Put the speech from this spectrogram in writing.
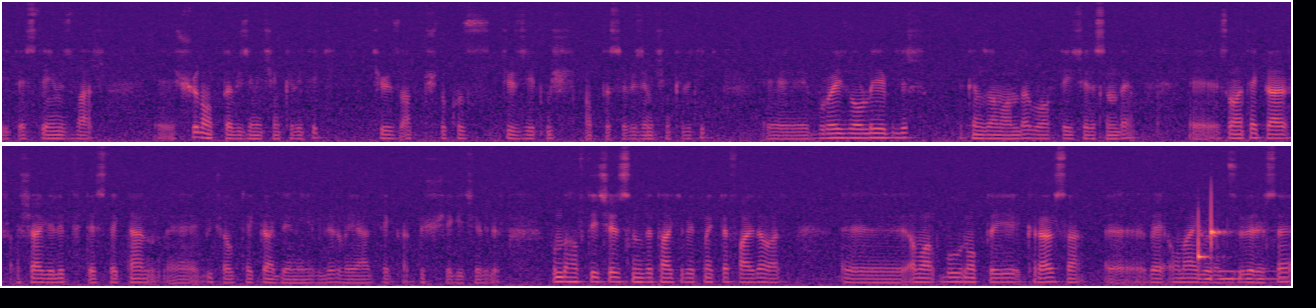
bir desteğimiz var e, şu nokta bizim için kritik 269 270 noktası bizim için kritik e, burayı zorlayabilir yakın zamanda bu hafta içerisinde. E, sonra tekrar aşağı gelip destekten e, güç alıp tekrar deneyebilir veya tekrar düşüşe geçebilir. Bunu da hafta içerisinde takip etmekte fayda var. E, ama bu noktayı kırarsa e, ve onay görüntüsü verirse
